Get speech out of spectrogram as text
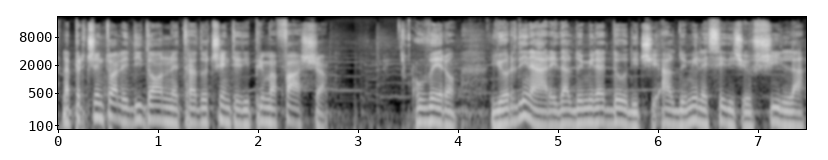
la percentuale di donne tra docenti di prima fascia ovvero gli ordinari dal 2012 al 2016 oscilla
